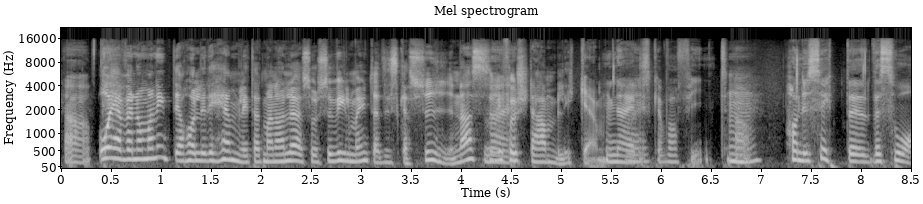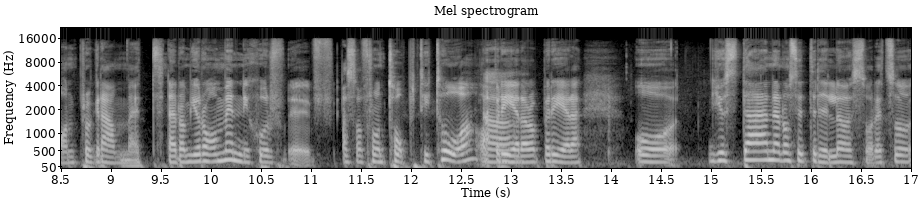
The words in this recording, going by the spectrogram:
Ja. Och även om man inte håller det hemligt att man har löshår så vill man ju inte att det ska synas Nej. vid första anblicken. Nej, Nej. det ska vara fint. Mm. Har ni sett eh, The Swan-programmet när de gör om människor eh, alltså från topp till tå, opererar, opererar och just där när de sätter i löshåret så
